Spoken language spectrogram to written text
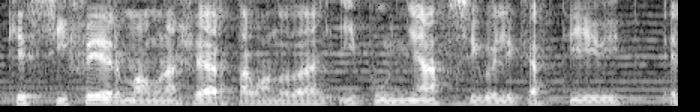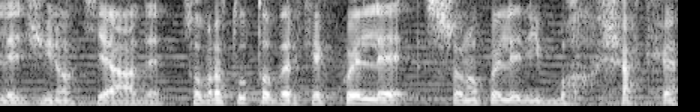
che, si ferma una certa quando dà i pugnazzi quelli cattivi e le ginocchiate. Soprattutto perché quelle sono quelle di Boshak.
